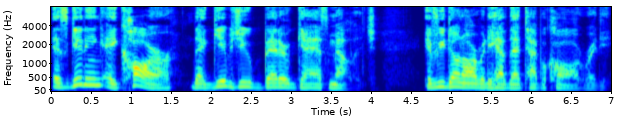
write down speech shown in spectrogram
is getting a car that gives you better gas mileage. If you don't already have that type of car already,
